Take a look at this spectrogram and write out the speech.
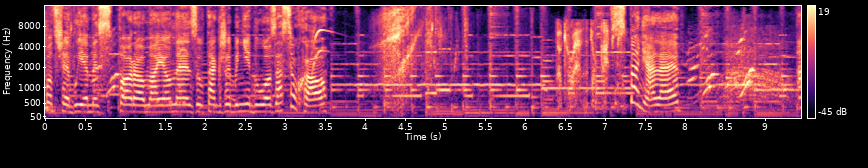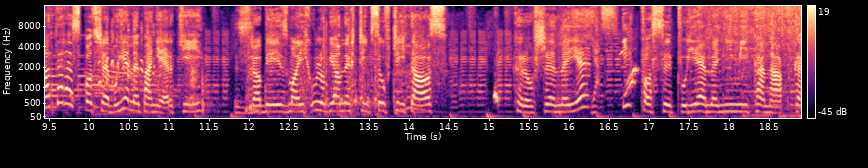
potrzebujemy sporo majonezu, tak żeby nie było za sucho. Wspaniale. A teraz potrzebujemy panierki. Zrobię je z moich ulubionych chipsów Cheetos. Kruszymy je i posypujemy nimi kanapkę.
